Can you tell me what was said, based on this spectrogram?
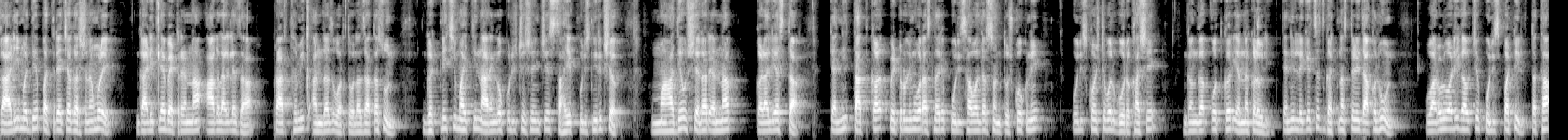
गाडीमध्ये पत्र्याच्या घर्षणामुळे गाडीतल्या बॅटऱ्यांना आग लागल्याचा प्राथमिक अंदाज वर्तवला जात असून घटनेची माहिती नारायणगाव पोलीस स्टेशनचे सहाय्यक पोलीस निरीक्षक महादेव शेलार यांना कळाली असता त्यांनी तात्काळ पेट्रोलिंगवर असणारे पोलीस हवालदार संतोष कोकणे पोलीस कॉन्स्टेबल गोरखाशे गंगा कोतकर यांना कळवली. त्यांनी लगेचच घटनास्थळी दाखल होऊन वारुळवाडी गावचे पोलीस पाटील तथा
